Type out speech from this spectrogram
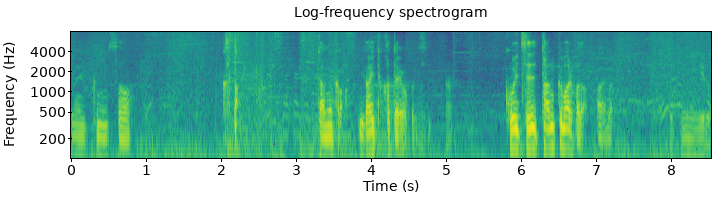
ジャイ君さ、肩。ダメか。意外と肩よ、こいつ。あ、こいつタンクマルファだ。あ、やばい。こっちに逃げろ。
